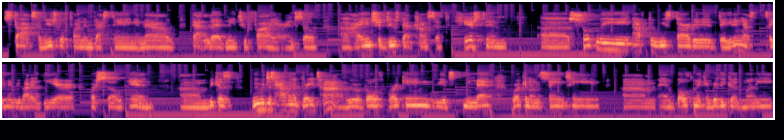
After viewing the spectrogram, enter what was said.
stocks and mutual fund investing, and now that led me to fire. And so uh, I introduced that concept to Kirsten uh, shortly after we started dating, I'd say maybe about a year or so in, um, because we were just having a great time. We were both working. We had met working on the same team um, and both making really good money.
